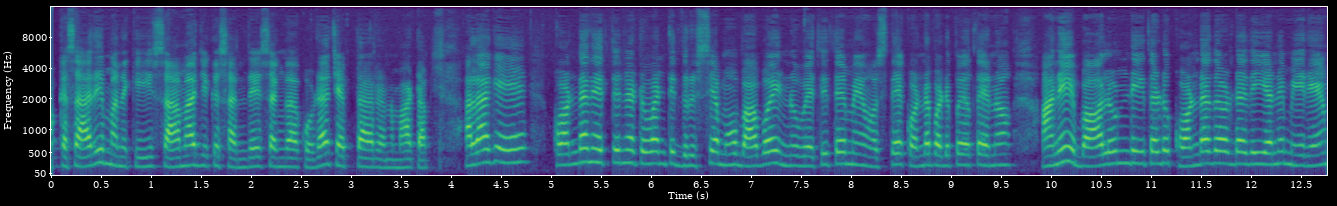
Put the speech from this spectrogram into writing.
ఒక్కసారి మనకి సామాజిక సందేశంగా కూడా చెప్తారనమాట అలాగే కొండనెత్తినటువంటి దృశ్యము బాబోయ్ నువ్వు ఎత్తితే మేము వస్తే కొండ పడిపోతేనో అని బాలుండి ఇతడు కొండ దొడ్డది అని మీరేం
